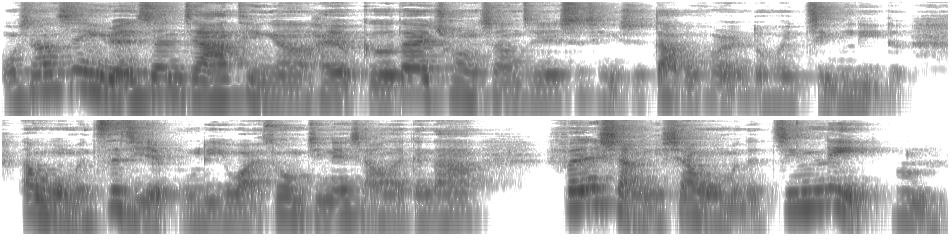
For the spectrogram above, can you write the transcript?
我相信原生家庭啊，还有隔代创伤这件事情是大部分人都会经历的，那我们自己也不例外。所以，我们今天想要来跟大家分享一下我们的经历，嗯，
